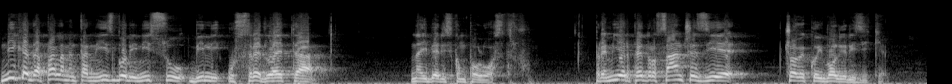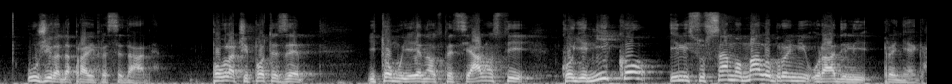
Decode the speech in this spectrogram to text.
Nikada parlamentarni izbori nisu bili u sred leta na Iberijskom poluostrvu. Premijer Pedro Sanchez je čovjek koji voli rizike. Uživa da pravi presedane. Povlači poteze i to mu je jedna od specijalnosti koje niko ili su samo malobrojni uradili pre njega.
